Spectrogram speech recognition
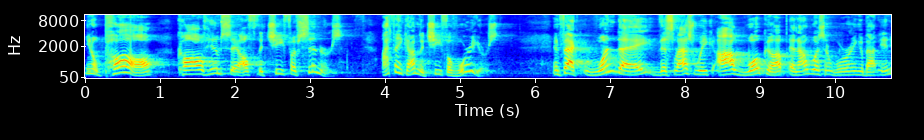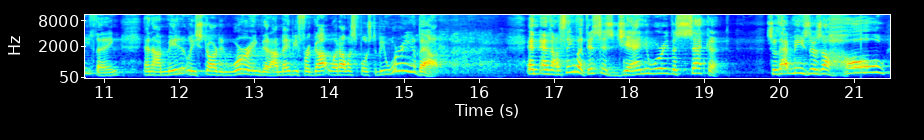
You know, Paul called himself the chief of sinners. I think I'm the chief of warriors. In fact, one day this last week, I woke up and I wasn't worrying about anything, and I immediately started worrying that I maybe forgot what I was supposed to be worrying about. and, and I was thinking about this is January the 2nd. So that means there's a whole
